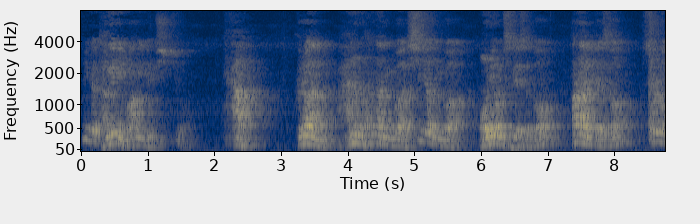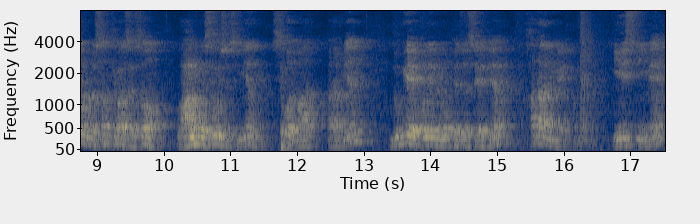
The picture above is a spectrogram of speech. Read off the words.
그러니까 당연히 왕이 되고 싶죠. 다 그러한 많은 환난과 시련과 어려움 속에서도 하나님께서 솔로몬을 선택하셔서 왕으로 세우셨으면 세워놔라면 누구의 권위를 높여줬어야 돼요? 하나님의 권위, 예수님의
